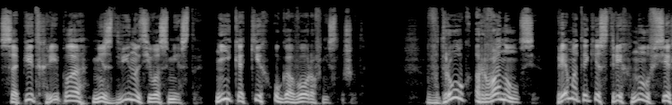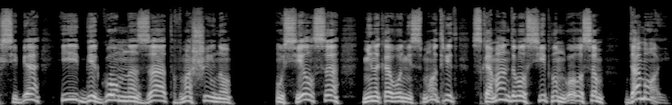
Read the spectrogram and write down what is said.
Сопит хрипло, не сдвинуть его с места. Никаких уговоров не слышит. Вдруг рванулся, прямо-таки стряхнул всех себя и бегом назад в машину. Уселся, ни на кого не смотрит, скомандовал сиплым голосом «Домой!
